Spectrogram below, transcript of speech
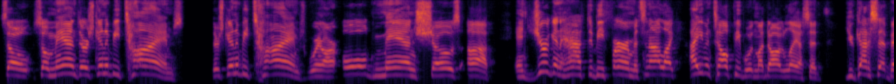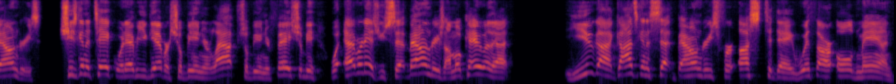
so, so man, there's going to be times There's going to be times when our old man shows up and you're going to have to be firm. It's not like I even tell people with my dog Lay, I said, you got to set boundaries. She's going to take whatever you give her. She'll be in your lap, she'll be in your face, she'll be whatever it is. You set boundaries. I'm okay with that. You got God's going to set boundaries for us today with our old man.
